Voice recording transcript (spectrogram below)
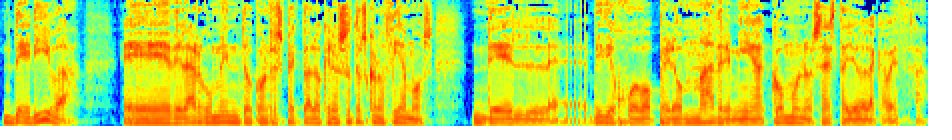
deriva eh, del argumento con respecto a lo que nosotros conocíamos del eh, videojuego, pero madre mía, cómo nos ha estallado la cabeza.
